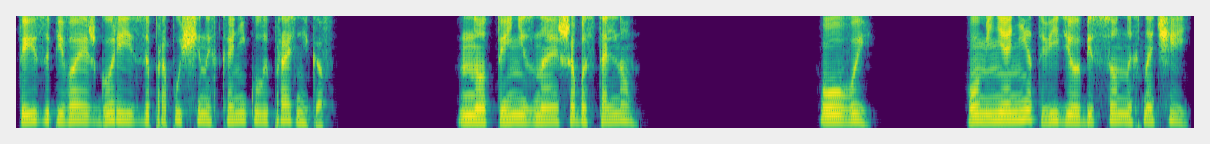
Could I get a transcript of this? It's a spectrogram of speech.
Ты запиваешь горе из-за пропущенных каникул и праздников. Но ты не знаешь об остальном. Увы, у меня нет видео бессонных ночей,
